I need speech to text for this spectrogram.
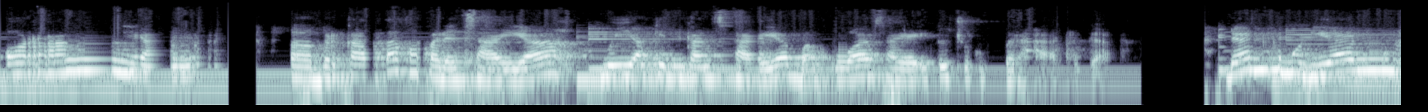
orang yang uh, berkata kepada saya, meyakinkan saya bahwa saya itu cukup berharga. Dan kemudian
